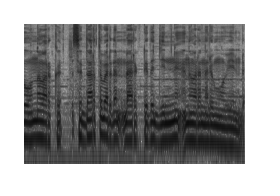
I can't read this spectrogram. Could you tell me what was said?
തോന്നുന്ന വർക്ക് സിദ്ധാർത്ഥ ഭരതൻ ഡയറക്റ്റ് ചെയ്ത ജിന്ന് എന്ന് പറയുന്ന ഒരു മൂവിയുണ്ട്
